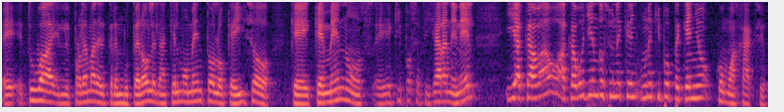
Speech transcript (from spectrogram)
eh, tuvo el problema del crembuterol en aquel momento, lo que hizo que, menos eh, equipos se fijaran en él, y acabó, acabó yéndose un equipo pequeño como Ajaxio.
